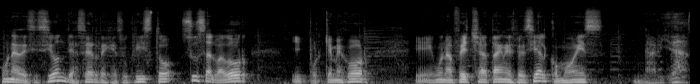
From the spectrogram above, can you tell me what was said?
una decisión de hacer de Jesucristo su Salvador y por qué mejor en una fecha tan especial como es Navidad.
